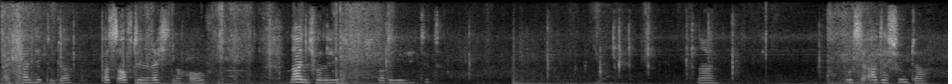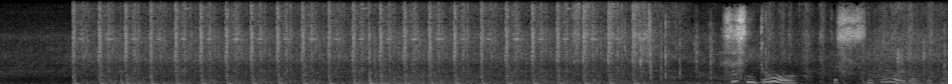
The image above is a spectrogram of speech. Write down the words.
Er kann Hit, oder? Pass auf den rechten noch auf. Nein, ich wurde. Ich wurde gehittet. Nein. Wo ist der? Ah, der schwimmt da. Es ist ein Duo. Das ist ein Duo, der Gegner.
